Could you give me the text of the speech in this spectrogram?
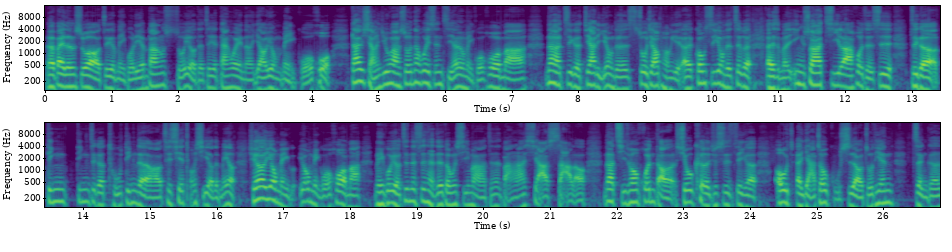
那拜登说哦，这个美国联联邦所有的这个单位呢，要用美国货。大家想一句话说，那卫生纸要用美国货吗？那这个家里用的塑胶盆也，呃，公司用的这个呃什么印刷机啦，或者是这个钉钉这个图钉的啊，这些东西有的没有？需要用美用美国货吗？美国有真的生产这东西吗？真的把他吓傻了。那其中昏倒休克的就是这个欧呃亚洲股市哦，昨天。整个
